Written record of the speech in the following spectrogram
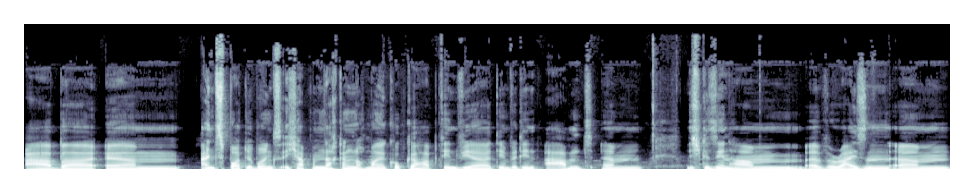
aber ähm, ein Spot übrigens, ich habe im Nachgang nochmal geguckt gehabt, den wir, den wir den Abend ähm, nicht gesehen haben. Äh, Verizon ähm,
